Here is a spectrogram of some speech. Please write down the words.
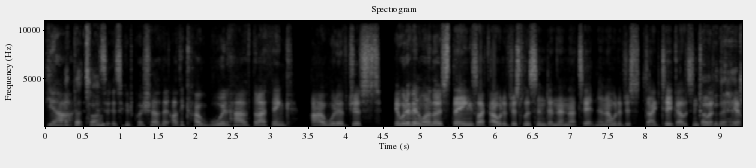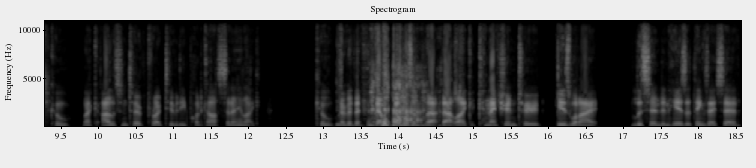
Yeah, at that time? It's, it's a good question. I, th- I think I would have, but I think I would have just. It would have been one of those things like I would have just listened and then that's it, and I would have just like tick. I listened to Over it. the Yep, head. cool. Like I listened to a productivity podcast today. Like, cool. Yeah. But there, there wasn't that that like connection to here's what I listened and here's the things they said.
